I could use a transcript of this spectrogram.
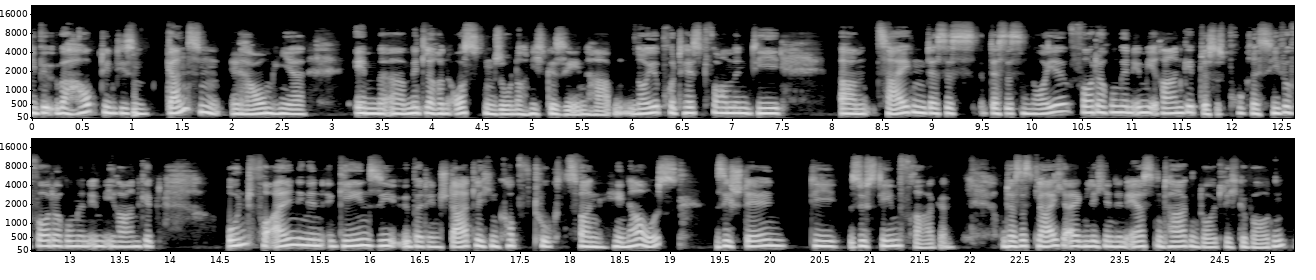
die wir überhaupt in diesem ganzen Raum hier im äh, Mittleren Osten so noch nicht gesehen haben. Neue Protestformen, die ähm, zeigen, dass es, dass es neue Forderungen im Iran gibt, dass es progressive Forderungen im Iran gibt. Und vor allen Dingen gehen sie über den staatlichen Kopftuchzwang hinaus. Sie stellen die Systemfrage. Und das ist gleich eigentlich in den ersten Tagen deutlich geworden,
